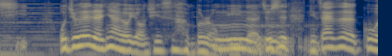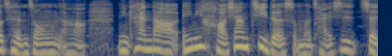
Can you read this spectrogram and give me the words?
气。我觉得人要有勇气是很不容易的，嗯、就是你在这个过程中，然后你看到，哎，你好像记得什么才是正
